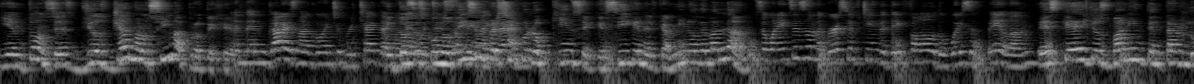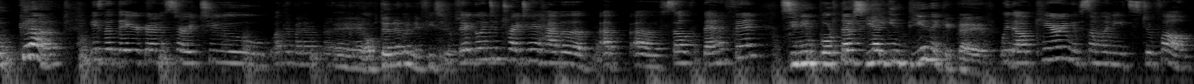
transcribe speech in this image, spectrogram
y entonces Dios ya no los iba a proteger. and then God is not going to protect them Entonces cuando dice el like versículo 15 que siguen el camino de Balaam, So when it says on the verse 15 that they follow the ways of Balaam, es que ellos van a intentar lucrar, is that they are going to start to palabra eh, obtener beneficios, they're going to try to have a, a, a self benefit sin importar si alguien tiene que caer. without caring if someone needs to fall.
